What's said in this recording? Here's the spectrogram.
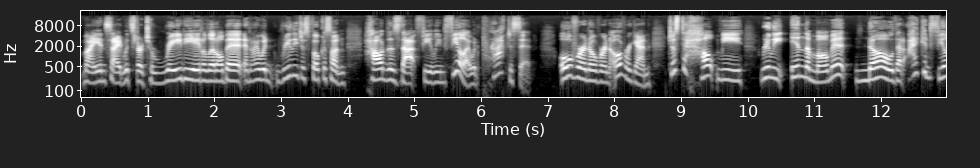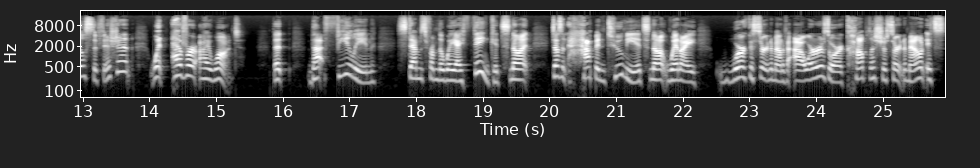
My inside would start to radiate a little bit. And I would really just focus on how does that feeling feel? I would practice it over and over and over again just to help me really in the moment know that I can feel sufficient whenever I want. That that feeling stems from the way I think. It's not doesn't happen to me. It's not when I work a certain amount of hours or accomplish a certain amount it's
